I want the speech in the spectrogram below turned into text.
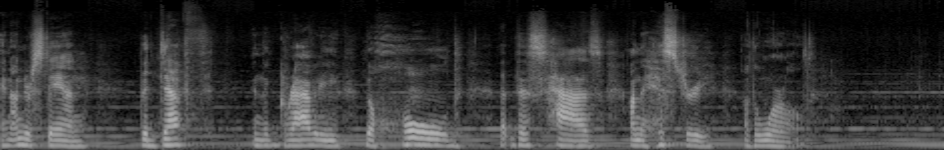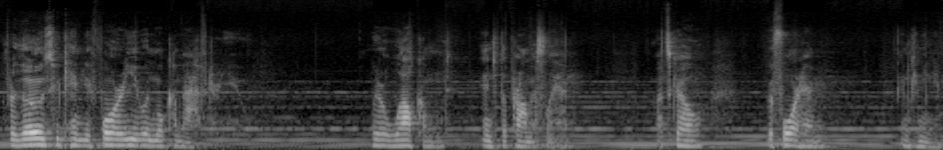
and understand the depth and the gravity, the hold that this has on the history of the world. For those who came before you and will come after you, we are welcomed into the promised land. Let's go before him in communion.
